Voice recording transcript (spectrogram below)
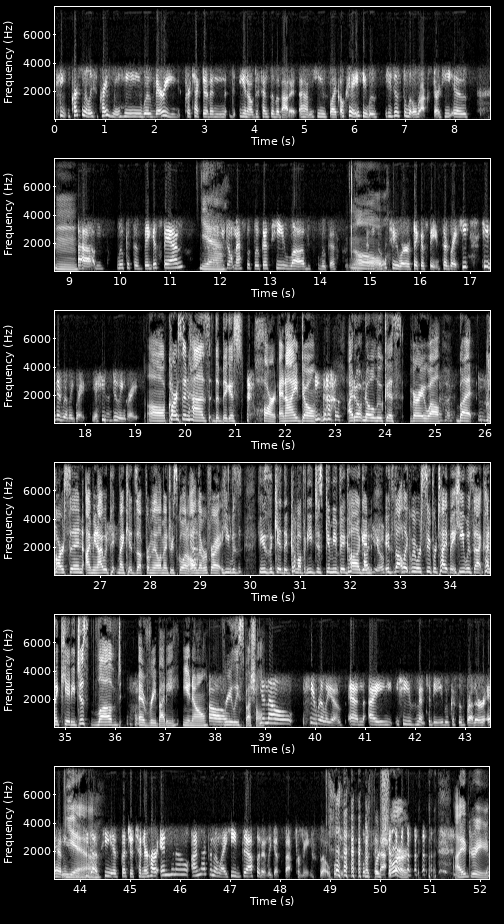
he, Carson really surprised me. He was very protective and, you know, defensive about it. Um, he's like, okay, he was, he's just a little rock star. He is, Hmm. um, Lucas's biggest fan. Uh, Yeah. you don't mess with Lucas. He loves Lucas. I mean, Oh. those two are thick as thieves. They're great. He he did really great. Yeah, he's doing great. Oh, Carson has the biggest heart, and I don't. He does. I don't know Lucas very well, Uh-huh. but Carson. I mean, I would pick my kids up from the elementary school, and Yeah. I'll never forget. He was he's the kid that'd come up and he'd just give me a big hug, and it's not like we were super tight, but he was that kind of kid. He just loved everybody, you know, Oh. really special. You know, he really is, and I he's meant to be Lucas's brother, and he- Yeah. he does. He is such a tender heart, and you know, I'm not gonna lie, he definitely gets that from me. So we'll just, we'll just For sure. I agree.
